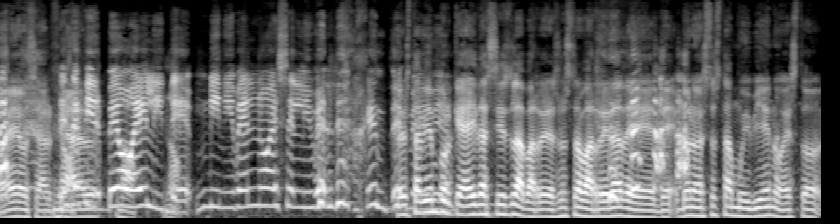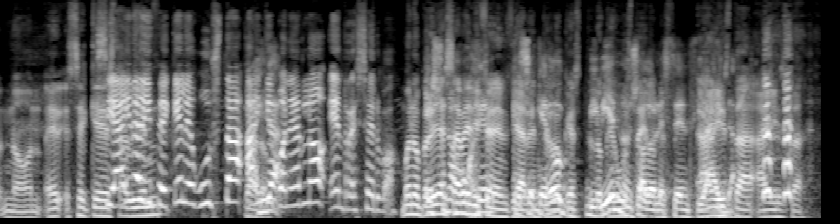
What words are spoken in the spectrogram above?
¿eh? O sea, al final... es decir, veo no, élite, mi nivel no es el nivel de la gente. Pero está bien media. porque Aida sí es la barrera, es nuestra barrera de, de, bueno, esto está muy bien o esto no. Eh, sé que Si está Aida bien. dice que le gusta, hay Claro. que ponerlo en reserva. Bueno, pero Es ella sabe diferenciar que se entre quedó lo que, es- lo que viviendo en su adolescencia, Ahí Aida. está, ahí está.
